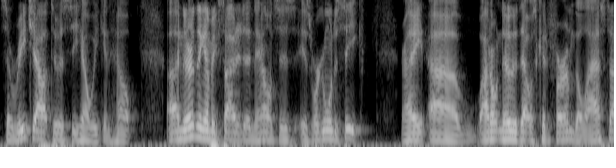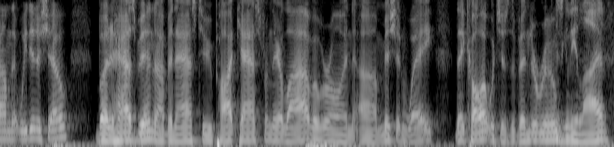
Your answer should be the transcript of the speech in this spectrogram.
So reach out to us, see how we can help. Uh, another thing I'm excited to announce is is we're going to seek. Right, uh, I don't know that that was confirmed the last time that we did a show, but it has been. I've been asked to podcast from there live over on uh, Mission Way, they call it, which is the vendor room. It's gonna be live.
